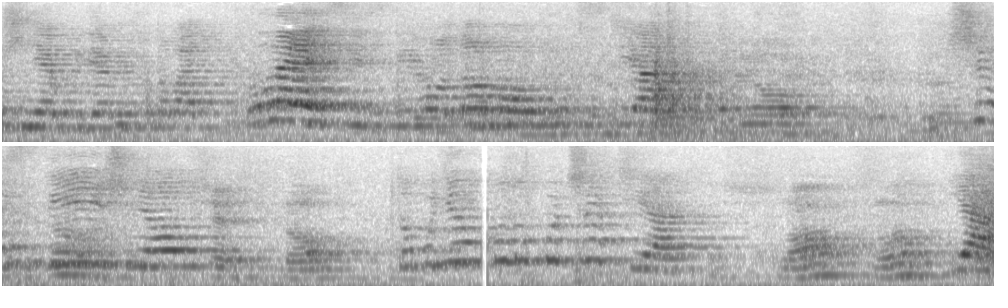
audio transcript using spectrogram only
už nebudem putovať, len si z ho domov pustia. no, 6 týždňov, šest, no, to bude okolo počatia. no, no, Ja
